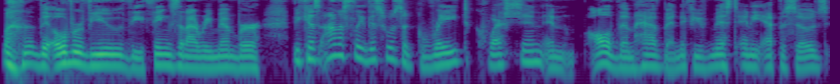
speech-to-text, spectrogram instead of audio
the overview, the things that I remember, because honestly, this was a great question, and all of them have been. If you've missed any episodes,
